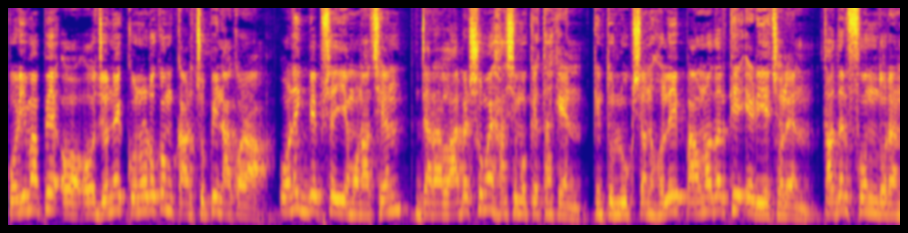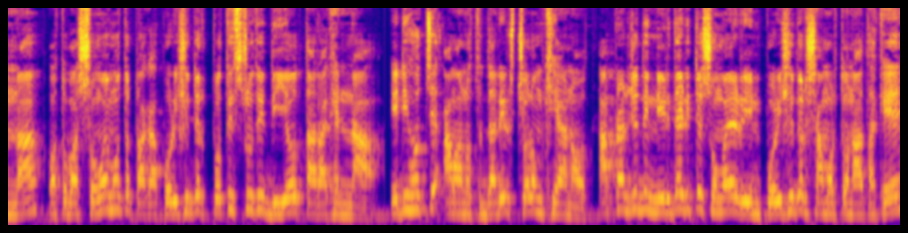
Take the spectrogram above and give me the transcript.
পরিমাপে ও ওজনে কোনো রকম কারচুপি না করা। অনেক ব্যবসায়ী এমন আছেন, যারা লাভের সময় হাসি মুখে থাকেন, কিন্তু লোকসান হলেই পাওনাদারকে এড়িয়ে চলেন। তাদের ফোন ধরেন না, অথবা সময় মতো টাকা পরিশোধের প্রতিশ্রুতি দিয়েও তা রাখেন না। এটি হচ্ছে আমানতদারির চরম খেয়ানত। আপনার যদি নির্ধারিত সময়ে ঋণ পরিশোধের সামর্থ্য না থাকে,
